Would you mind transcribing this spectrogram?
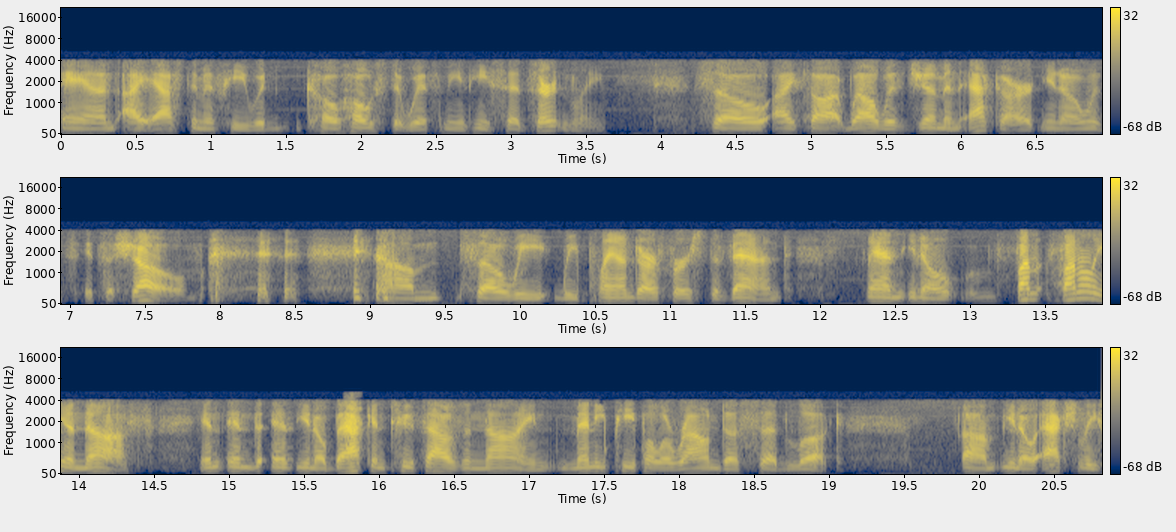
and I asked him if he would co-host it with me, and he said certainly. So I thought, well, with Jim and Eckhart, you know, it's it's a show. um, so we we planned our first event, and you know, fun, funnily enough, in, in, in you know back in 2009, many people around us said, "Look, um, you know, actually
